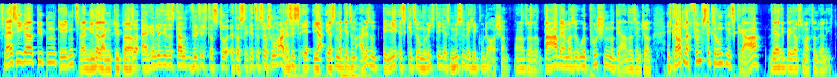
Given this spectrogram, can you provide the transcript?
zwei Siegertypen gegen zwei Niederlagentypen. Also eigentlich ist es dann wirklich, dass du, dass, da geht es dann schon um alles. Es ist, ja, erstmal geht es um alles und B, es geht so um richtig, es müssen welche gut ausschauen. Also, Bar werden wir so ur pushen und die anderen sind schon. Ich glaube, nach fünf, sechs Runden ist klar, wer die Playoffs macht und wer nicht.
